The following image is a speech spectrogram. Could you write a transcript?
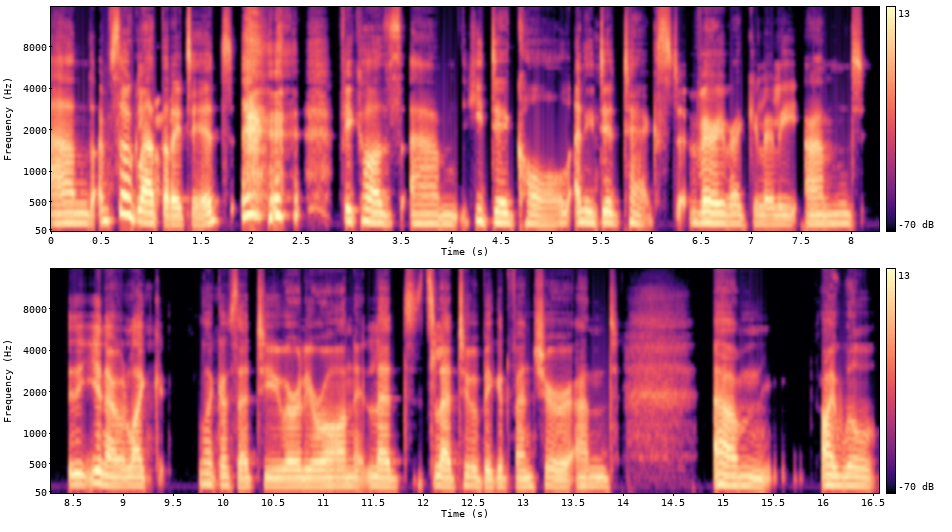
And I'm so glad that I did because um, he did call and he did text very regularly. And, you know, like, like I said to you earlier on, it led, it's led to a big adventure. And um, I will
